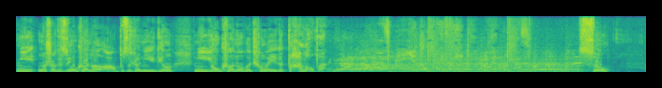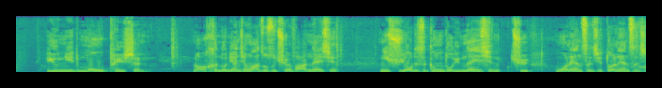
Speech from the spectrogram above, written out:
你我说的是有可能啊，不是说你一定，你有可能会成为一个大老板。So you need more patience 啊！很多年轻娃就是缺乏耐心，你需要的是更多的耐心去磨练自己，锻炼自己。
